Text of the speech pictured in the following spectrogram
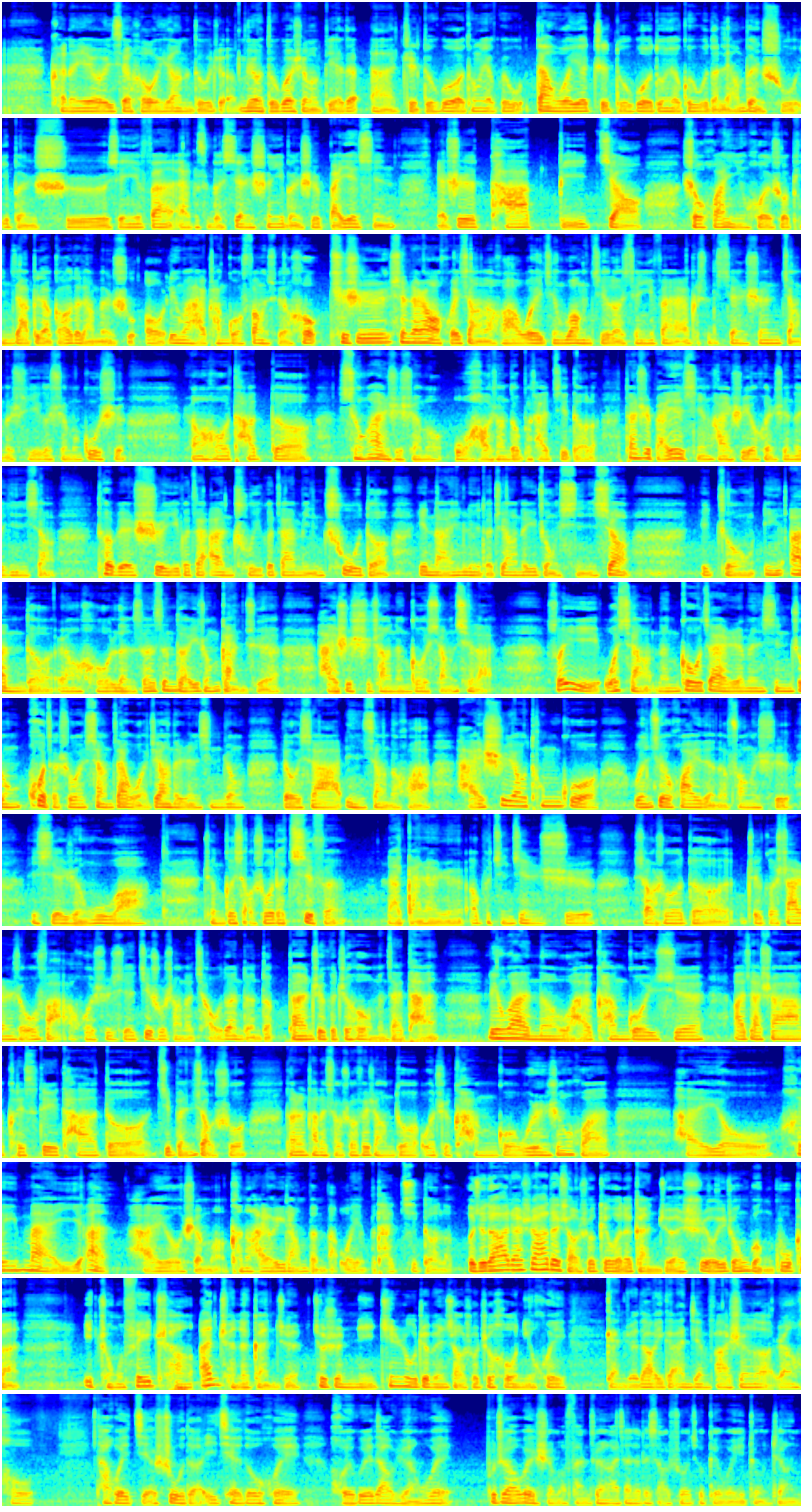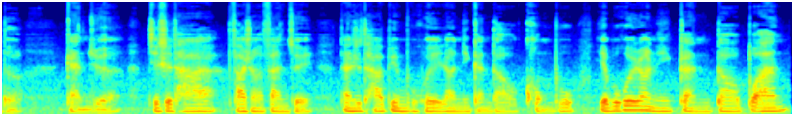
可能也有一些和我一样的读者，没有读过什么别的啊，只读过东野圭吾。但我也只读过东野圭吾的两本书，一本是《嫌疑犯 X 的现身》，一本是《白夜行》，也是他比较受欢迎或者说评价比较高的两本书哦。另外还看过《放学后》。其实现在让我回想的话，我已经忘记了《嫌疑犯 X 的现身》讲的是一个什么故事。然后他的凶案是什么？我好像都不太记得了。但是《白夜行》还是有很深的印象，特别是一个在暗处，一个在明处的一男一女的这样的一种形象，一种阴暗的，然后冷森森的一种感觉，还是时常能够想起来。所以，我想能够在人们心中，或者说像在我这样的人心中留下印象的话，还是要通过文学化一点的方式，一些人物啊，整个小说的气氛来感染人，而不仅仅是小说的这个杀人手法或是一些技术上的桥段等等。当然，这个之后我们再谈。另外呢，我还看过一些阿加莎·克里斯蒂她的几本小说，当然她的小说非常多，我只看过《无人生还》，还有《黑麦疑案》，还有什么？可能还有一两本吧，我也不太记得了。我觉得阿加莎的小说给我的感觉是有一种稳固感，一种非常安全的感觉，就是你进入这本小说之后，你会感觉到一个案件发生了，然后。它会结束的，一切都会回归到原位。不知道为什么，反正阿加莎的小说就给我一种这样的感觉，即使他发生了犯罪，但是他并不会让你感到恐怖，也不会让你感到不安。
